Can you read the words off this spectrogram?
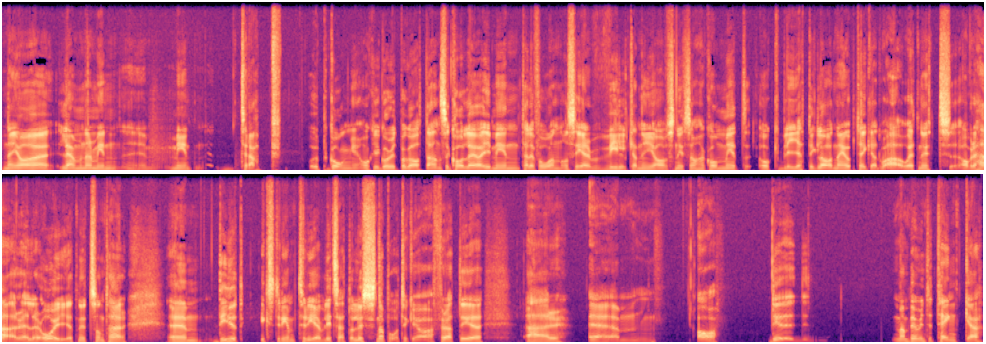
när jag lämnar min, eh, min trapp uppgång och går ut på gatan så kollar jag i min telefon och ser vilka nya avsnitt som har kommit och blir jätteglad när jag upptäcker att wow, ett nytt av det här eller oj, ett nytt sånt här. Ehm, det är ju ett extremt trevligt sätt att lyssna på tycker jag för att det är, ehm, ja, det, man behöver inte tänka,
